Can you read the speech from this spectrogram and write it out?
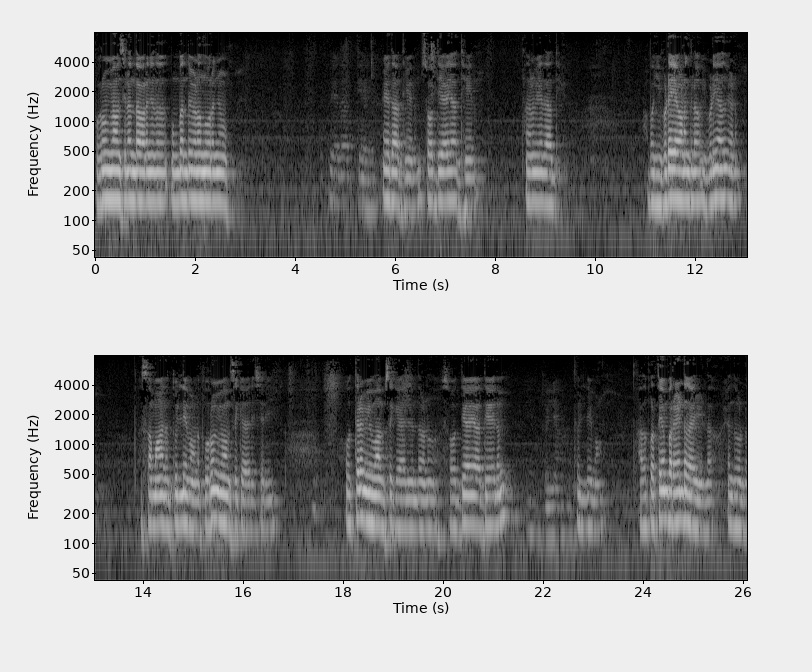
പൂർവമീമാംസിൽ എന്താ പറഞ്ഞത്? മുമ്പെന്ത് വേണമെന്ന് പറഞ്ഞു. വേദാധ്യയനം. സ്വാധ്യായ അധ്യയനം. അതാണ് വേദാധ്യയനം. അപ്പൊ ഇവിടെയാണെങ്കിലോ ഇവിടെ അത് വേണം. സമാനം തുല്യമാണ്. പൂർവമീമാംസയ്ക്കായാലും ശരി. ഉത്തരമീമാംസയ്ക്കായാലും എന്താണ്? സ്വാധ്യായ അധ്യയനം തുല്യമാണ്. അത് പ്രത്യേകം പറയേണ്ട കാര്യമില്ല. എന്തുകൊണ്ട്?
